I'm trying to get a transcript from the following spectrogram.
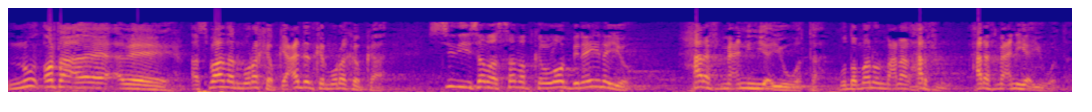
horta asbaadan murakabka cadadkan murakabkaa sidiisaba sababka loo binaynayo xaraf macnihii ayuu wataa. Mudamanun macnaa xarfi xaraf macnihii ayuu wataa.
